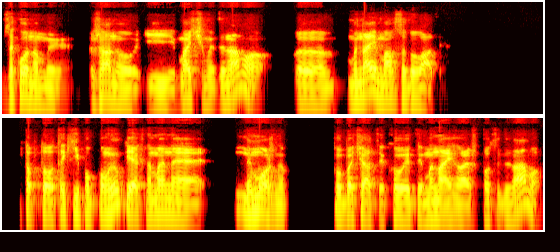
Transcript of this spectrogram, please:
законами жанру і матчами Динамо, е, Минай мав забивати. Тобто такі помилки, як на мене, не можна побачати, коли ти Минай граєш проти Динамо.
